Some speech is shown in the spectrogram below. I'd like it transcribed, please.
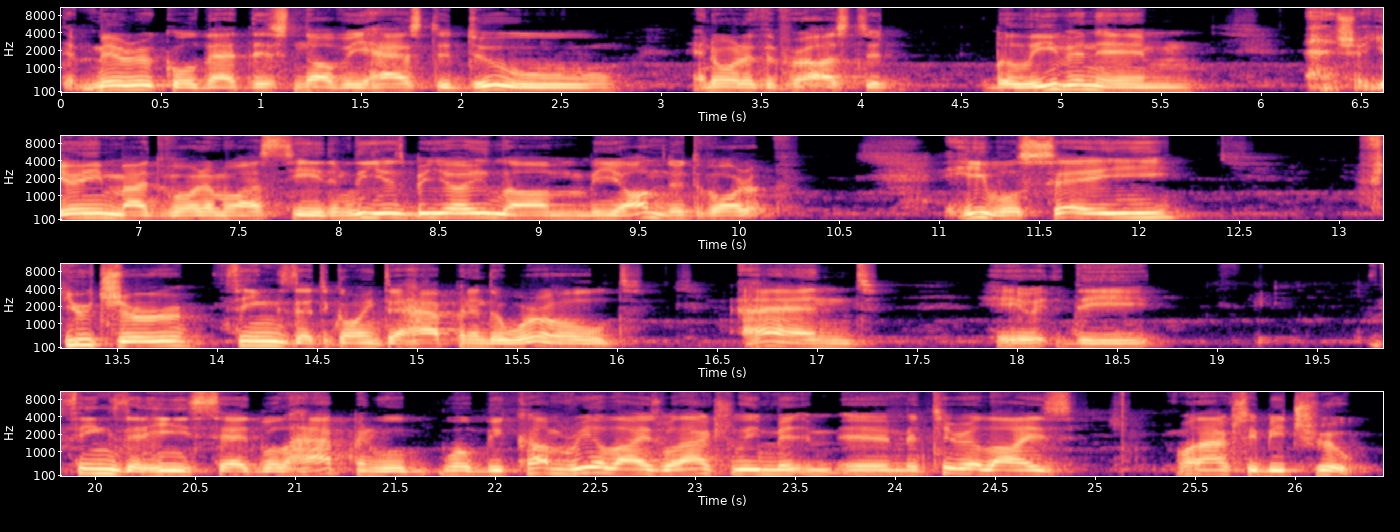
The miracle that this Navi has to do in order for us to believe in him. He will say future things that are going to happen in the world, and he, the things that he said will happen will, will become realized, will actually materialize, will actually be true.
